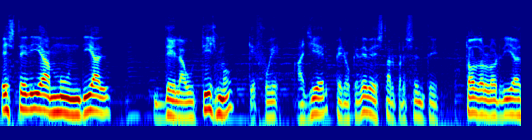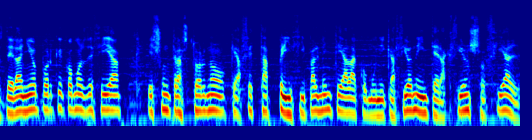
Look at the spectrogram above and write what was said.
este Día Mundial del Autismo, que fue ayer, pero que debe estar presente todos los días del año porque, como os decía, es un trastorno que afecta principalmente a la comunicación e interacción social.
